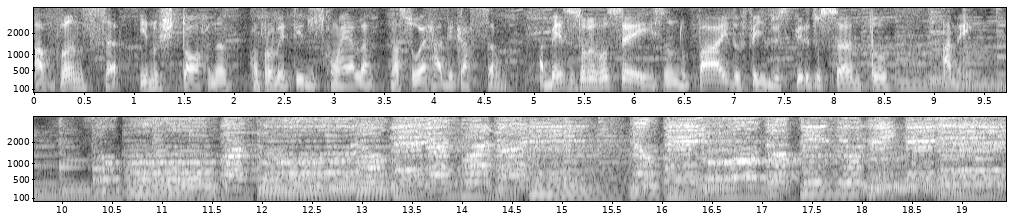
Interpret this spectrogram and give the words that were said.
avança e nos torna comprometidos com ela na sua erradicação. A bênção sobre vocês, em nome do Pai, do Filho e do Espírito Santo. Amém. Sou bom pastor, ovelhas guardarei, não tenho outro ofício nem terei.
